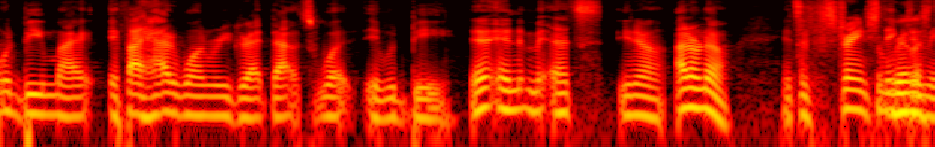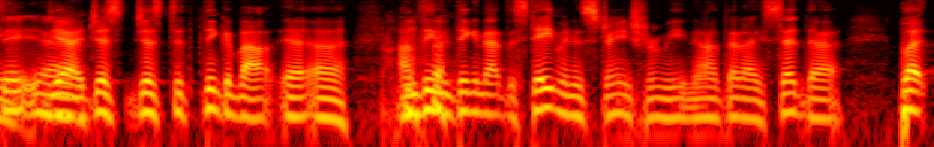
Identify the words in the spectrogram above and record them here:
would be my if I had one regret, that's what it would be. And, and that's you know I don't know. It's a strange thing Real to estate, me. yeah. just just to think about. Uh, uh, I'm even thinking that the statement is strange for me now that I said that. But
